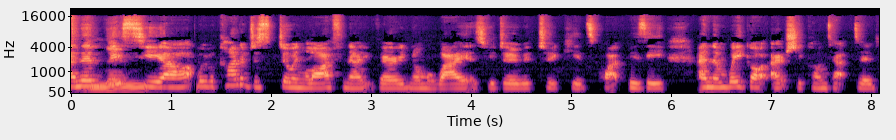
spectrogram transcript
And then, And then- this year, we were kind of just doing life in a very normal way, as you do with two kids, quite busy. And then we got actually contacted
